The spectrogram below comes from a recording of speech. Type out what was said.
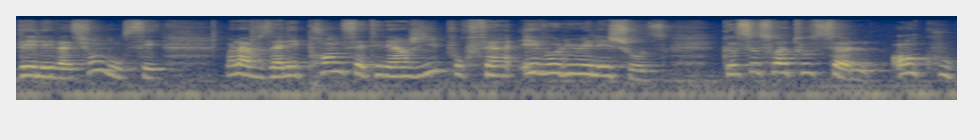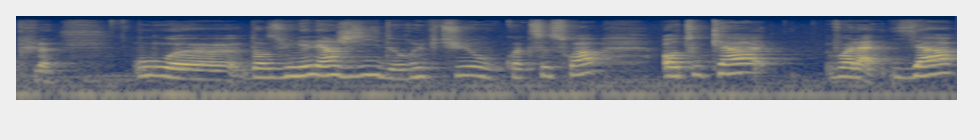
d'élévation. Donc c'est voilà, vous allez prendre cette énergie pour faire évoluer les choses que ce soit tout seul, en couple ou euh, dans une énergie de rupture ou quoi que ce soit, en tout cas, voilà, il y a,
